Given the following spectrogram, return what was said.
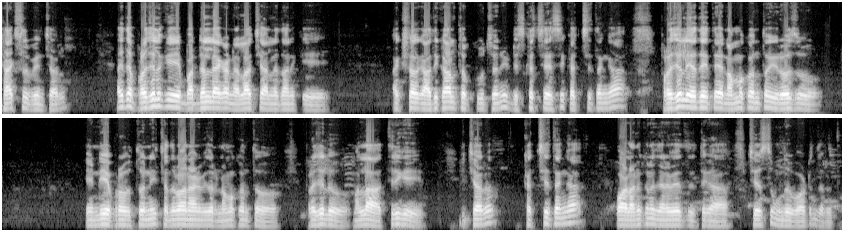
ట్యాక్సులు పెంచారు. అయితే ప్రజలకి బడ్డం లేకుండా ఎలా చేయాలనే దానికి యాక్చువల్గా అధికారులతో కూర్చొని డిస్కస్ చేసి ఖచ్చితంగా ప్రజలు ఏదైతే నమ్మకంతో ఈరోజు ఎన్డీఏ ప్రభుత్వాన్ని చంద్రబాబు నాయుడు మీద నమ్మకంతో ప్రజలు మళ్ళా తిరిగి ఇచ్చారో ఖచ్చితంగా వాళ్ళు అనుకున్న నెరవేర్తిగా చేస్తూ ముందుకు పోవడం జరుగుతుంది.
